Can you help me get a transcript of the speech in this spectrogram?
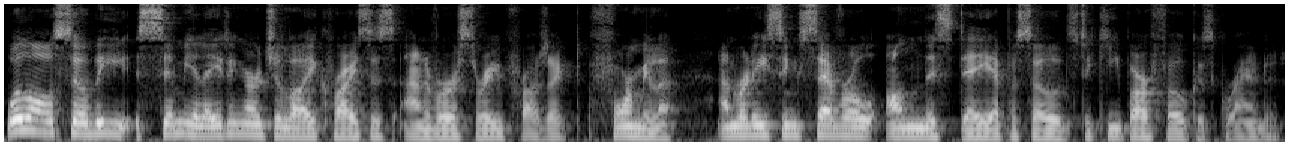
We'll also be simulating our July Crisis Anniversary Project formula and releasing several on this day episodes to keep our focus grounded.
